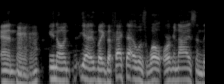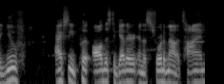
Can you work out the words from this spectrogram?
And Mhm. you know, yeah, like the fact that it was well organized and the youth actually put all this together in a short amount of time,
